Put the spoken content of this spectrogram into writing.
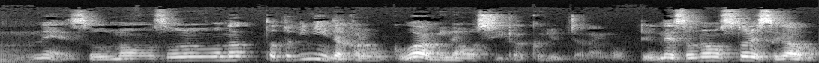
うんね、その、そうなった時に、だから僕は見直しが来るんじゃないのっていうね、そのストレスが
